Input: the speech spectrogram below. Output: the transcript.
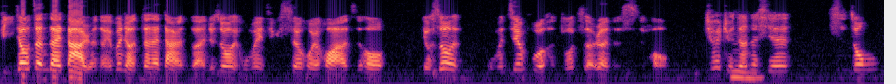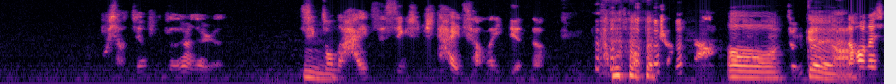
比较站在大人的，也不能讲站在大人端，就是说我们已经社会化了之后，有时候我们肩负了很多责任的时候，就会觉得那些始终不想肩负责任的人，心中的孩子性是不是太强了一点呢？哦，对啊。然后那些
